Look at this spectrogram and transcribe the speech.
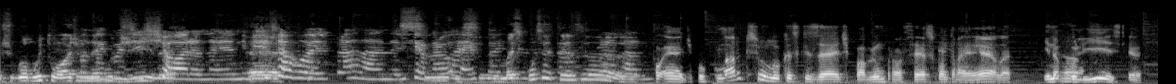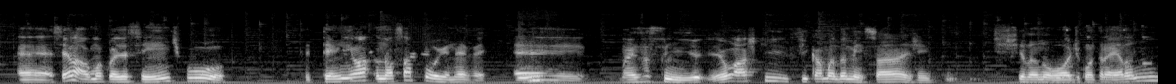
julgou muito ódio O no Nego Di né? chora, né? Ninguém É. chamou ele pra nada. Ele Sim, quebrou o recorde. mas com certeza- É, tipo, claro que se o Lucas quiser, tipo, abrir um processo contra ela, ir na Ah. polícia, é, sei lá, alguma coisa assim, tipo, tem o, o nosso apoio, né, velho? É, mas assim, eu, eu acho que ficar mandando mensagem, estilando ódio contra ela, não,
